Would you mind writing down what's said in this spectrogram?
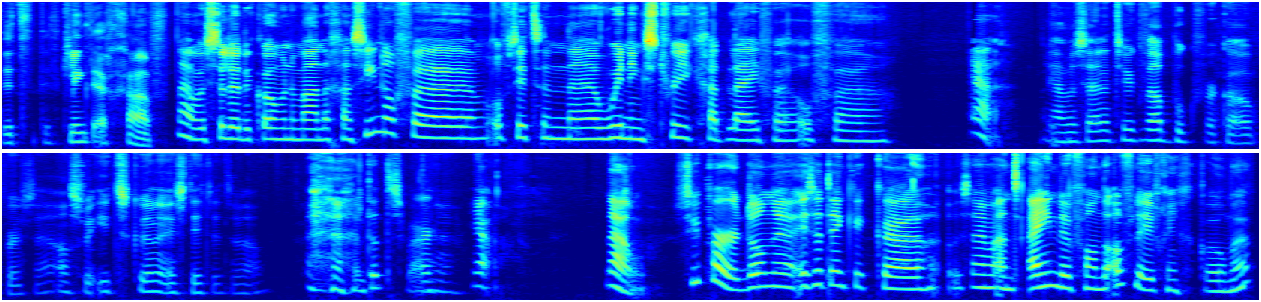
dit, dit klinkt echt gaaf. Nou, we zullen de komende maanden gaan zien of, eh, of dit een eh, winning streak gaat blijven. Of, eh, ja, Ja, we zijn natuurlijk wel boekverkopers. Hè? Als we iets kunnen, is dit het wel. dat is waar. Ja. Ja. Nou, super. Dan eh, is het denk ik, eh, zijn we aan het einde van de aflevering gekomen.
